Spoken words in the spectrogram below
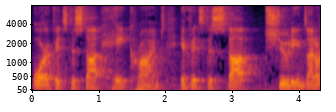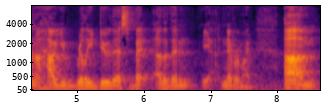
or if it's to stop hate crimes, if it's to stop shootings, I don't know how you really do this, but other than, yeah, never mind. Um,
